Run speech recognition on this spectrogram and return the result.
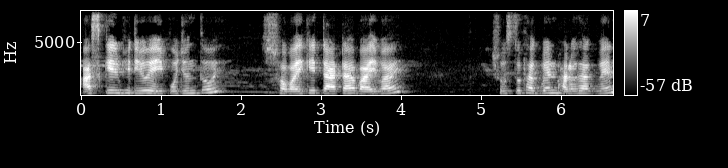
আজকের ভিডিও এই পর্যন্তই। সবাইকে টাটা, বাই বাই। সুস্থ থাকবেন, ভালো থাকবেন।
